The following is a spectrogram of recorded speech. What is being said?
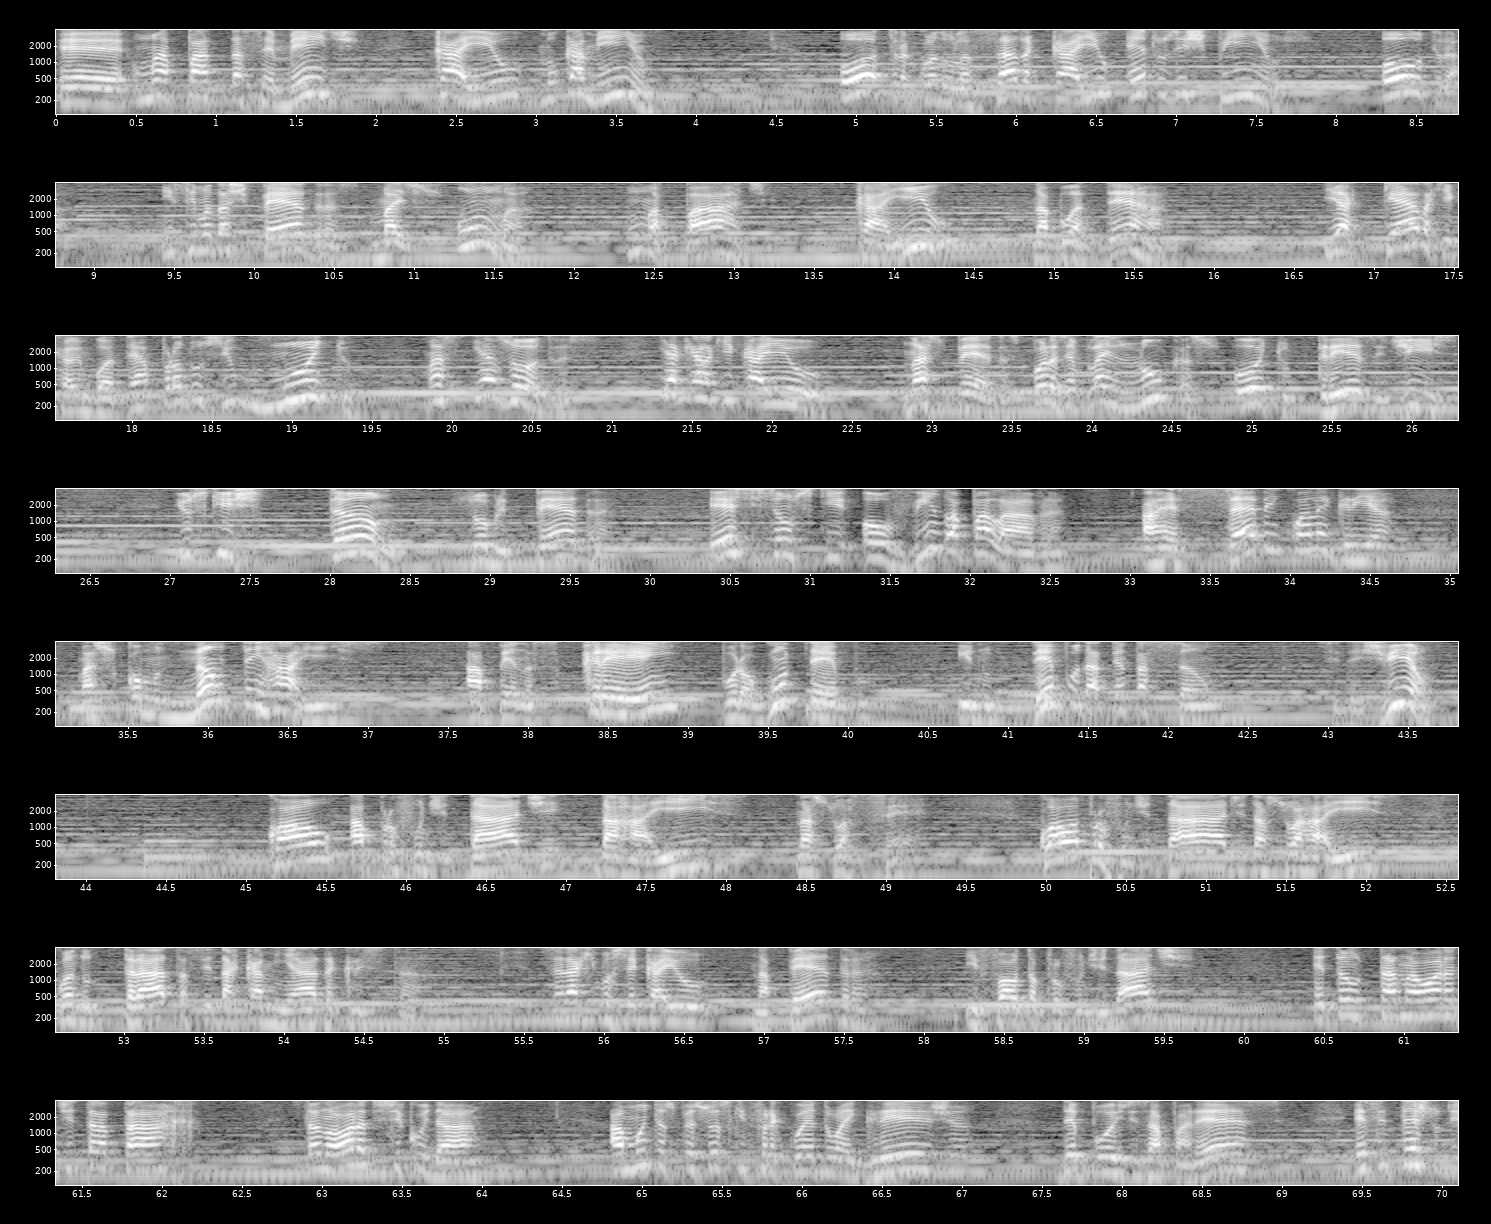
é, uma parte da semente caiu no caminho. Outra, quando lançada, caiu entre os espinhos. Outra, em cima das pedras. Mas uma, uma parte, caiu na boa terra e aquela que caiu em boa terra produziu muito. Mas e as outras? E aquela que caiu nas pedras. Por exemplo, lá em Lucas 8,13 diz: E os que estão sobre pedra, estes são os que, ouvindo a palavra, a recebem com alegria, mas como não têm raiz, apenas creem por algum tempo e no tempo da tentação se desviam. Qual a profundidade da raiz na sua fé? Qual a profundidade da sua raiz quando trata-se da caminhada cristã? Será que você caiu na pedra e falta profundidade? Então está na hora de tratar, está na hora de se cuidar. Há muitas pessoas que frequentam a igreja, depois desaparecem. Esse texto de,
